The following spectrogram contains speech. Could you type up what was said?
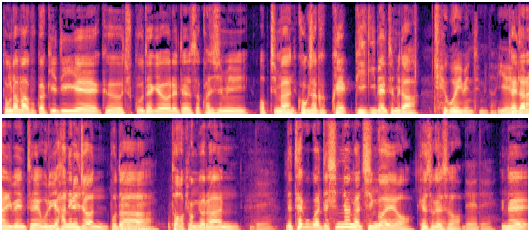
동남아 국가끼리의 그 축구 대결에 대해서 관심이 없지만 거기서 그 빅 이벤트입니다. 최고의 이벤트입니다. 예. 대단한 이벤트에 우리 한일전보다 네, 더 격렬한. 네. 근데 태국한테 10년간 진 거예요. 계속해서. 네 네. 근데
